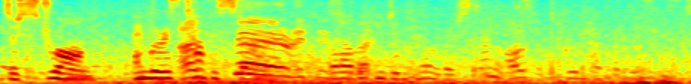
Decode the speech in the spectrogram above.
We are strong, and we're as tough as stone. But I'll bet you didn't know there's some of us with a good head for business,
